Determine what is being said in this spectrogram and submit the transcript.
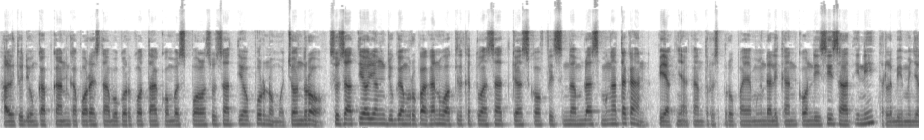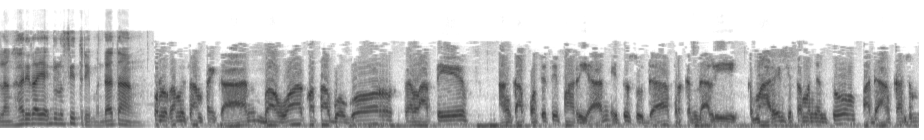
Hal itu diungkapkan Kapolresta Bogor Kota Kombes Pol Susatyo Purnomo Condro. Susatyo yang juga merupakan Wakil Ketua Satgas COVID-19 mengatakan pihaknya akan terus berupaya mengendalikan kondisi saat ini terlebih menjelang Hari Raya Idul Fitri mendatang. Perlu kami sampaikan bahwa kota Bogor relatif angka positif harian itu sudah terkendali. Kemarin kita menyentuh pada angka 9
